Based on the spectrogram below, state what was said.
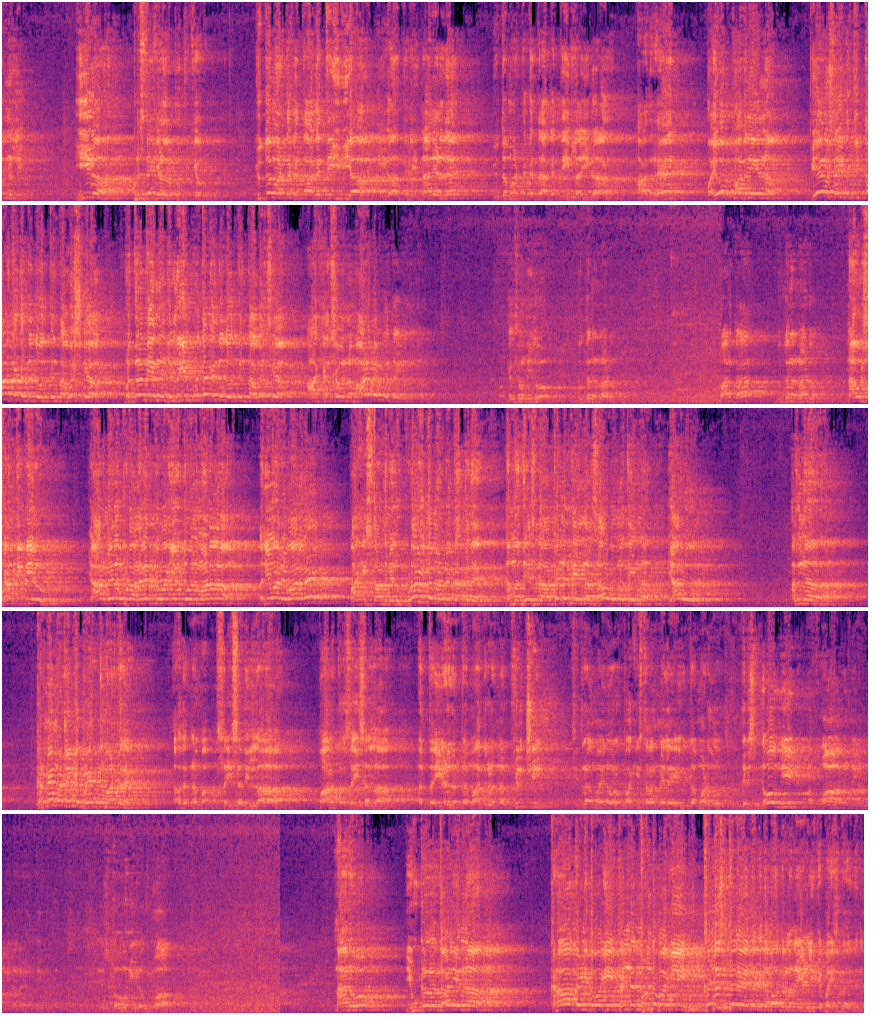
ಮೈಸೂರಿನಲ್ಲಿ ಈಗ ಪ್ರಶ್ನೆ ಕೇಳಿದ್ರು ಪತ್ರಿಕೆಯವರು, ಯುದ್ಧ ಮಾಡ್ತಕ್ಕಂಥ ಅಗತ್ಯ ಇದೆಯಾ ಈಗ ಅಂತೇಳಿ? ನಾನು ಹೇಳಿದೆ, ಯುದ್ಧ ಮಾಡ್ತಕ್ಕಂಥ ಅಗತ್ಯ ಇಲ್ಲ ಈಗ. ಆದರೆ ಭಯೋತ್ಪಾದನೆಯನ್ನ ಬೇರು ಸಹಿತ ಕಿತ್ತಾಡ್ತಕ್ಕಂಥದ್ದು ಅತ್ಯಂತ ಅವಶ್ಯ. ಭದ್ರತೆಯನ್ನು ಜನರಿಗೆ ಕೊಡ್ತಕ್ಕಂಥದ್ದು ಅತ್ಯಂತ ಅವಶ್ಯ. ಆ ಕೆಲಸವನ್ನ ಮಾಡಬೇಕು ಅಂತ ಹೇಳಿದ್ರು ಕೆಲಸವನ್ನು ಇದು ಬುದ್ಧನ ನಾಡು. ಭಾರತ ಬುದ್ಧನ ನಾಡು. ನಾವು ಶಾಂತಿ ಪ್ರಿಯರು. ಯಾರ ಮೇಲೂ ಕೂಡ ಅನಗತ್ಯವಾಗಿ ಯುದ್ಧವನ್ನು ಮಾಡಲ್ಲ. ಅನಿವಾರ್ಯವಾದರೆ ಪಾಕಿಸ್ತಾನದ ಮೇಲೂ ಕೂಡ ಯುದ್ಧ ಮಾಡಬೇಕಾಗ್ತದೆ. ನಮ್ಮ ದೇಶದ ಅಖಂಡತೆಯನ್ನ, ಸಾರ್ವಭೌಮತೆಯನ್ನ ಯಾರು ಅದನ್ನ ಕಡಿಮೆ ಮಾಡಲಿಕ್ಕೆ ಪ್ರಯತ್ನ ಮಾಡ್ತಾರೆ. ಅದನ್ನ ಸಹಿಸಲಿಲ್ಲ. ಭಾರತ ಸಹಿಸಲ್ಲ. ಅಂತ ಹೇಳಿದಂತ ಮಾತುಗಳನ್ನ ತಿರುಚಿ ಸಿದ್ದರಾಮಯ್ಯನವರು ಪಾಕಿಸ್ತಾನ ಮೇಲೆ ಯುದ್ಧ ಮಾಡೋದು there is no need of war ಅಂತ ಹೇಳಿದ್ದಾರೆ. ದೇರ್ ಇಸ್ ನೋ ನೀಡ್ ನಾನು ಈ ಉಗ್ರರ ದಾಳಿಯನ್ನ ಕಡಾಖಂಡಿತವಾಗಿ ಕಂಡ ತುಂಡವಾಗಿ ಖಂಡಿಸ್ತೇನೆ ತೆಗೆದ ಮಾತುಗಳನ್ನು ಹೇಳಲಿಕ್ಕೆ ಬಯಸ್ತಾ ಇದ್ದೇನೆ.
